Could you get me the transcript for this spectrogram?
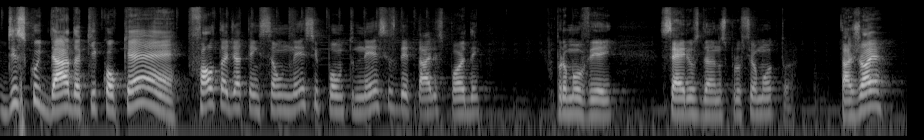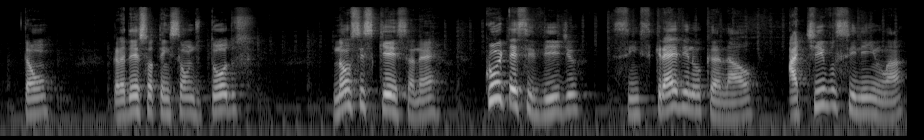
descuidado aqui, qualquer falta de atenção nesse ponto, nesses detalhes, podem promover sérios danos para o seu motor. Tá joia? Então, agradeço a atenção de todos. Não se esqueça, né? Curta esse vídeo, se inscreve no canal, ativa o sininho lá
